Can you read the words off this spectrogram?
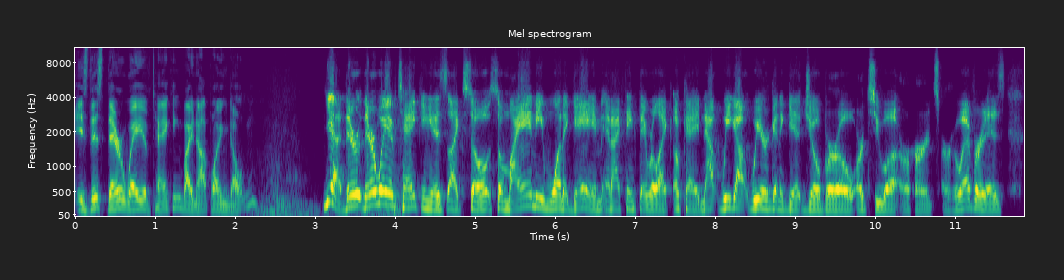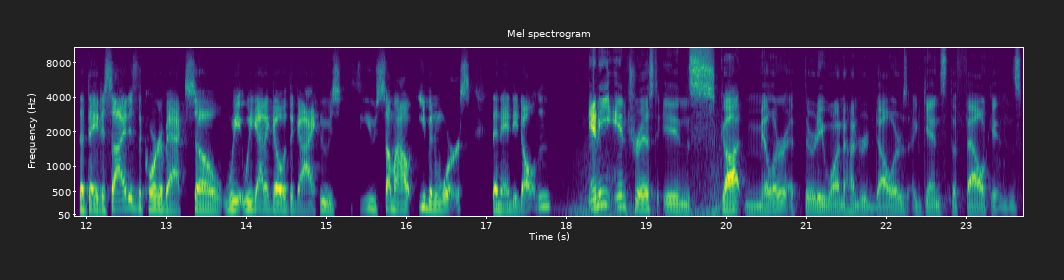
is this their way of tanking by not playing Dalton? Yeah, their their way of tanking is like so. So Miami won a game, and I think they were like, okay, now we got we are going to get Joe Burrow or Tua or Hurts or whoever it is that they decide is the quarterback. So we we got to go with the guy who's who's somehow even worse than Andy Dalton. Any interest in Scott Miller at $3,100 against the Falcons?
